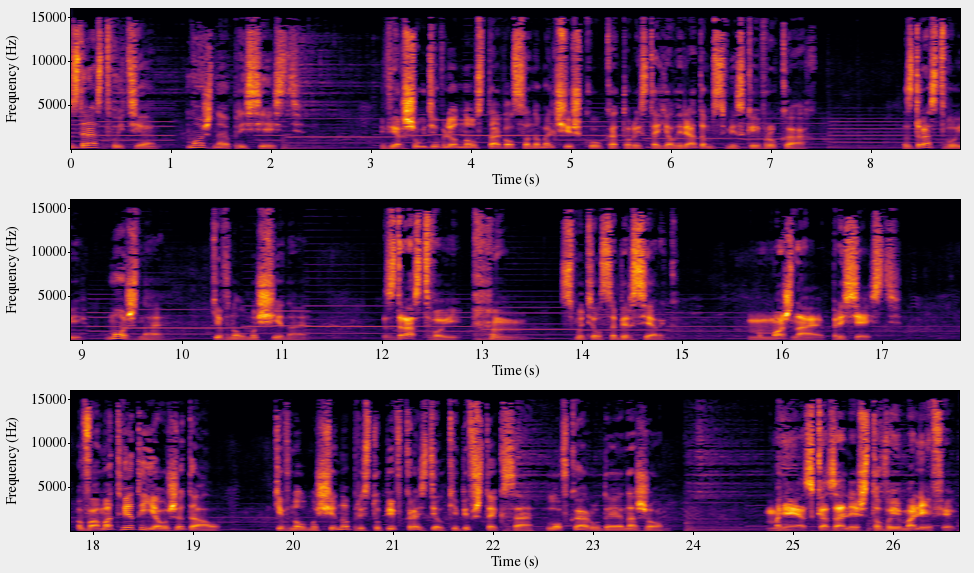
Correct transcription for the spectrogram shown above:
«Здравствуйте, можно присесть?» Верша удивленно уставился на мальчишку, который стоял рядом с миской в руках. «Здравствуй, можно!» – кивнул мужчина. «Здравствуй!» хм, – смутился Берсерк. «Можно присесть?» «Вам ответы я уже дал», – кивнул мужчина, приступив к разделке бифштекса, ловко орудая ножом. «Мне сказали, что вы малефик»,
